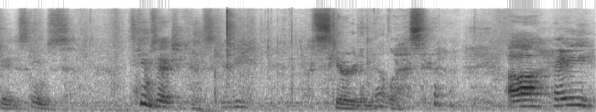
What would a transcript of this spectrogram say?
Okay, this game's this game's actually kind of scary. Scarier than that last. uh, hey,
